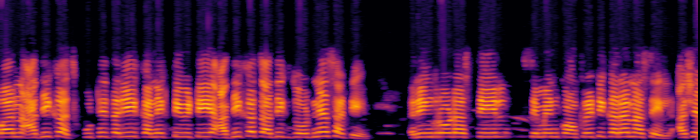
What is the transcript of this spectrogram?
पण अधिकच कुठेतरी कनेक्टिव्हिटी अधिकच अधिक जोडण्यासाठी रिंग रोड असतील सिमेंट कॉन्क्रिटीकरण असेल असे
